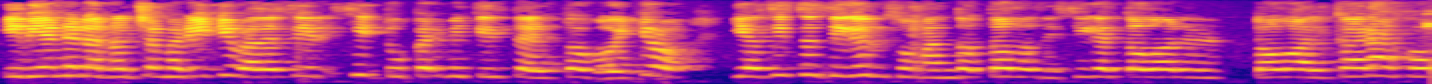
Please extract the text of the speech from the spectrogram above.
Y viene la noche amarilla y va a decir, si tú permitiste esto, voy yo. Y así se siguen sumando todos y sigue todo, todo al carajo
